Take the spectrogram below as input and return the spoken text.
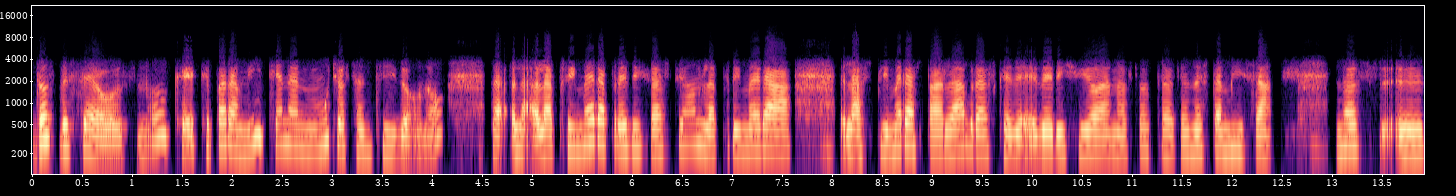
dos deseos, ¿no? Que, que para mí tienen mucho sentido, ¿no? La, la, la primera predicación, la primera, las primeras palabras que de- dirigió a nosotras en esta misa, nos, eh,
